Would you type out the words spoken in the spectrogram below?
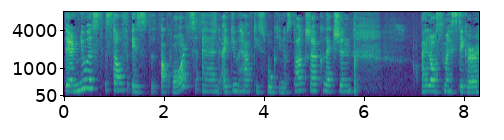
their newest stuff is a quartz and I do have the Smoky Nostalgia collection. I lost my sticker.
